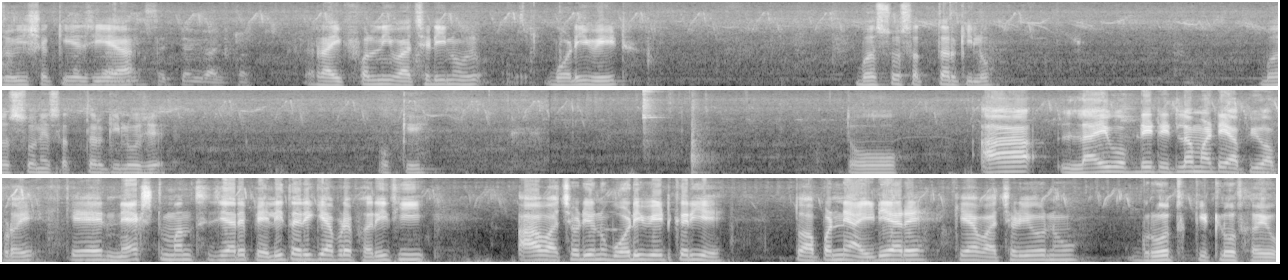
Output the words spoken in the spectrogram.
જોઈ શકીએ છીએ આ રાઇફલની વાછડીનું બોડી વેઇટ બસો સત્તર કિલો. બસો ને સત્તર કિલો છે. ઓકે. તો આ લાઈવ અપડેટ એટલા માટે આપ્યું આપણે કે નેક્સ્ટ મંથ જ્યારે પહેલી તારીખે આપણે ફરીથી આ વાછડીઓનું બોડી વેઇટ કરીએ, તો આપણને આઈડિયા રહે કે આ વાછડીઓનું ગ્રોથ કેટલો થયો,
